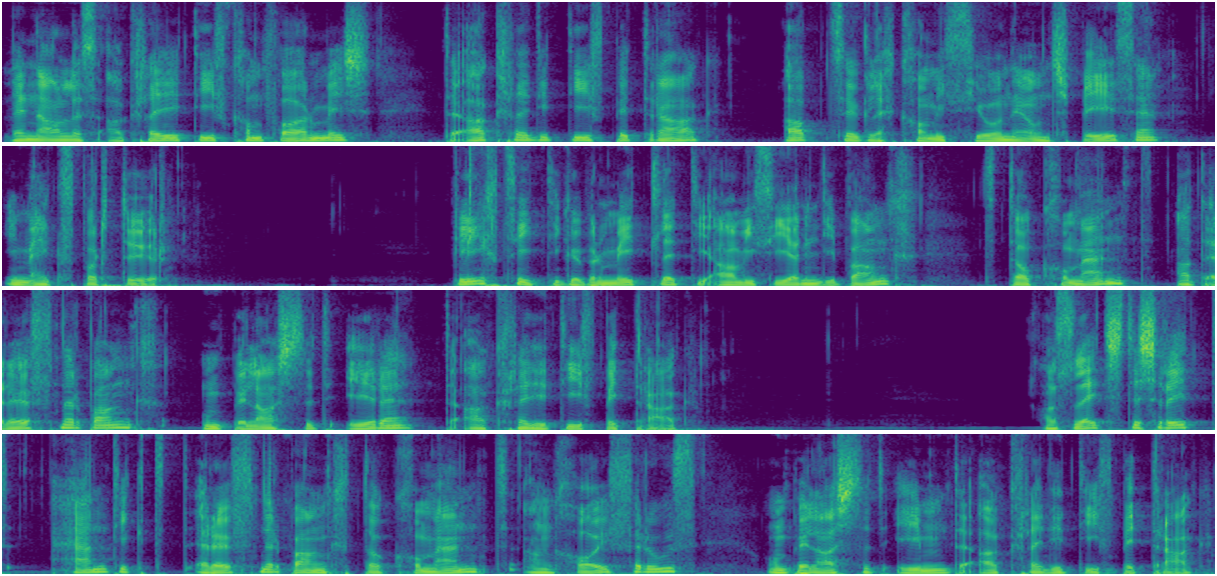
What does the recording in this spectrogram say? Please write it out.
wenn alles akkreditivkonform ist, den Akkreditivbetrag abzüglich Kommissionen und Spesen im Exporteur. Gleichzeitig übermittelt die avisierende Bank das Dokument an der Öffnerbank und belastet ihr den Akkreditivbetrag. Als letzter Schritt händigt die Eröffnerbank Dokument an den Käufer aus und belastet ihm den Akkreditivbetrag.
